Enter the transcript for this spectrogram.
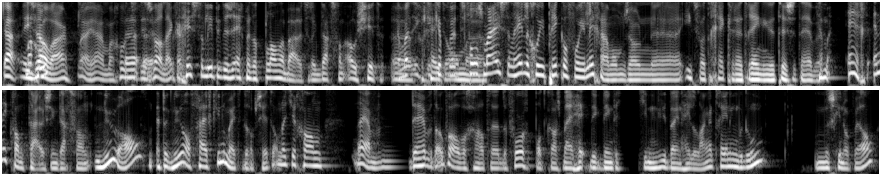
Ja, is Maar wel waar. Nou ja, maar goed, Eh, het is wel eh, lekker. Gisteren liep ik dus echt met dat plan naar buiten. Dat ik dacht van, oh shit, eh Ja, maar ik, ik heb het, om, volgens eh, mij is het een hele goede prikkel voor je lichaam om zo'n eh, iets wat gekkere training ertussen te hebben. Ja, maar echt. En ik kwam thuis en ik dacht van, nu al? Heb ik nu al vijf kilometer erop zitten? Omdat je gewoon, nou ja, daar hebben we het ook wel over gehad. eh, De vorige podcast, bij, ik denk dat je niet bij een hele lange training moet doen. Misschien ook wel.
